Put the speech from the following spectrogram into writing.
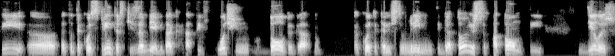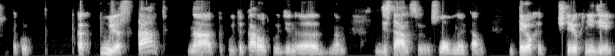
ты, э, это такой спринтерский забег, да, когда ты очень долго, ну, какое-то количество времени ты готовишься, потом ты делаешь такую как пуля старт на какую-то короткую э, там, дистанцию, условную там трех-четырех недель.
